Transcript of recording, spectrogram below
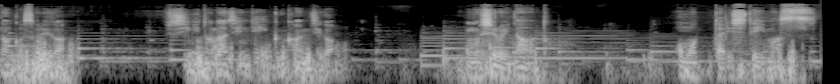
なんかそれが不思議と馴染んでいく感じが面白いなぁと思ったりしています。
